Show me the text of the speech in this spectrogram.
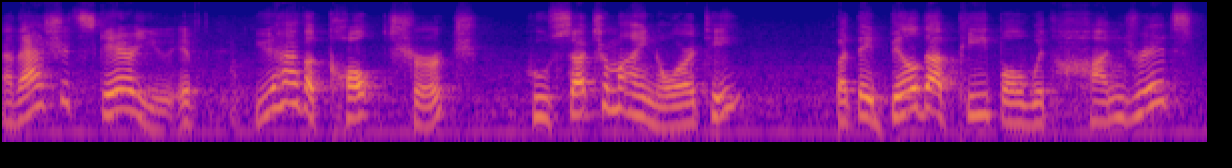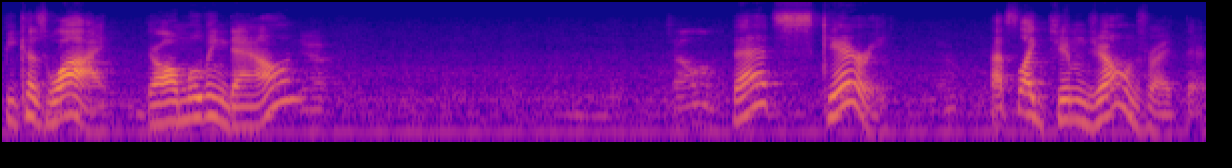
Now that should scare you. If you have a cult church who's such a minority, but they build up people with hundreds, because why? They're all moving down? Yeah. Tell them. That's scary. Yeah. That's like Jim Jones right there.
